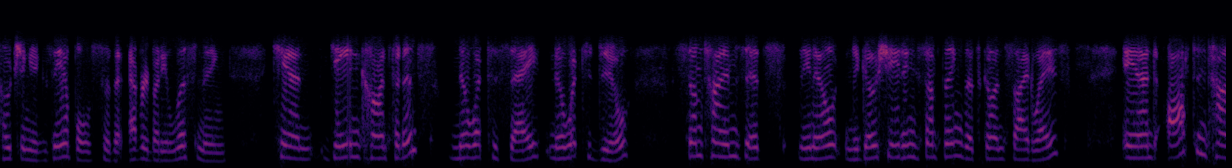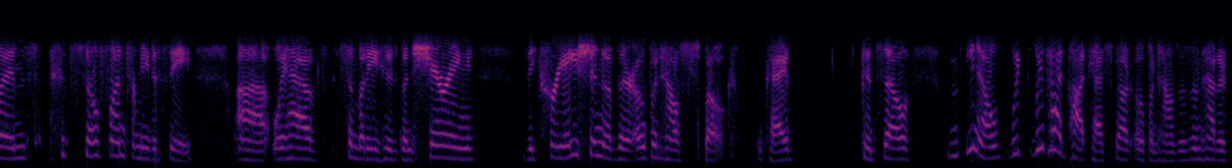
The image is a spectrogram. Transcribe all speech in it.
coaching examples so that everybody listening can gain confidence, know what to say, know what to do. Sometimes it's, you know, negotiating something that's gone sideways. And oftentimes, it's so fun for me to see. Uh, we have somebody who's been sharing the creation of their open house spoke, okay? And so you know, we, we've had podcasts about open houses and how to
